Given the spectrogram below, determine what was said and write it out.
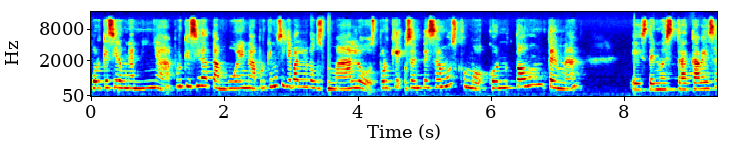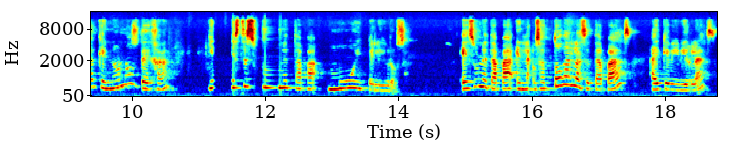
¿Por qué si era una niña? ¿Por qué si era tan buena? ¿Por qué no se llevan los malos? Porque, o sea, empezamos como con todo un tema, este, nuestra cabeza que no nos deja y esta es una etapa muy peligrosa. Es una etapa en la, o sea, todas las etapas hay que vivirlas,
